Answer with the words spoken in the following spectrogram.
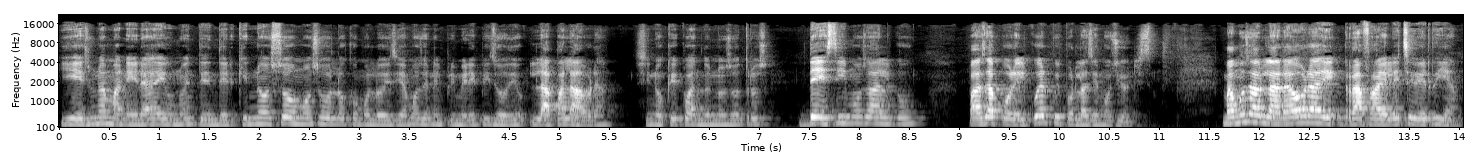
y es una manera de uno entender que no somos solo, como lo decíamos en el primer episodio, la palabra, sino que cuando nosotros decimos algo, pasa por el cuerpo y por las emociones. Vamos a hablar ahora de Rafael Echeverría.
